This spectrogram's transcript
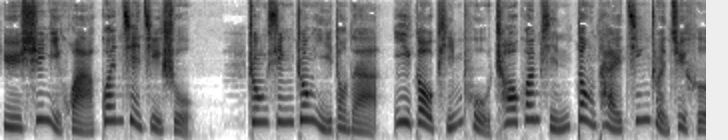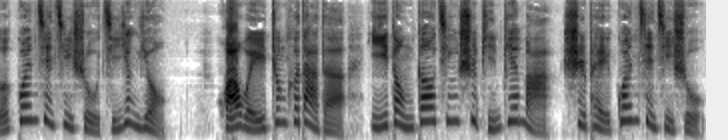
与虚拟化关键技术，中兴中移动的易购频谱超宽频动态精准聚合关键技术及应用。华为、中科大的移动高清视频编码适配关键技术，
